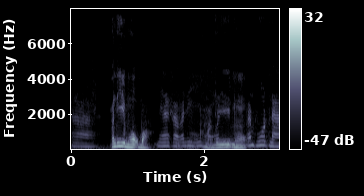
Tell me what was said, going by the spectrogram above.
ค่ะวันที่ยี่สิบหกบอก เนี่ยค่ะวันที่ยี่สิบอ๋หอกวันที่ยี่สิบหก มันพูดนะ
